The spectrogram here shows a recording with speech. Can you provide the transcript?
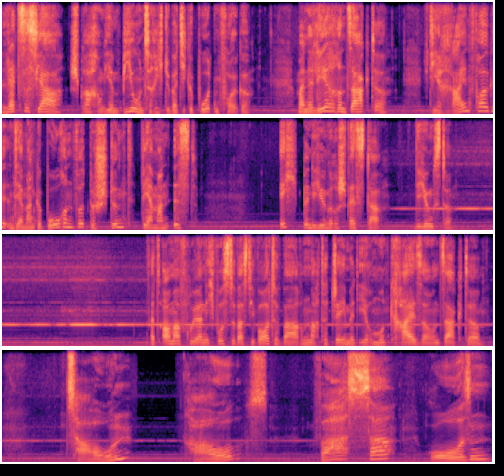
Letztes Jahr sprachen wir im Biounterricht über die Geburtenfolge. Meine Lehrerin sagte, die Reihenfolge, in der man geboren wird, bestimmt, wer man ist. Ich bin die jüngere Schwester, die jüngste. Als Oma früher nicht wusste, was die Worte waren, machte Jay mit ihrem Mund Kreise und sagte Zaun, Haus, Wasser, Rosen,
